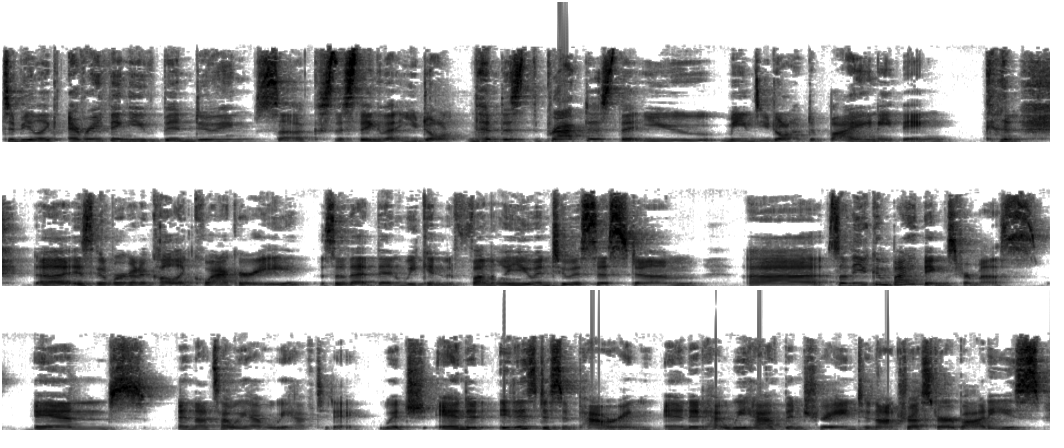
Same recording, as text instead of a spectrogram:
to be like everything you've been doing sucks. This thing that you don't that this practice that you means you don't have to buy anything uh, is that we're going to call it quackery, so that then we can funnel you into a system uh, so that you can buy things from us, and and that's how we have what we have today. Which and it it is disempowering, and it ha- we have been trained to not trust our bodies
